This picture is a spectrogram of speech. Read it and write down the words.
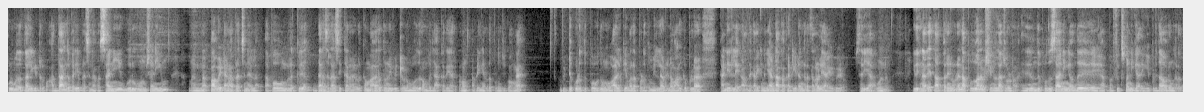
குடும்பத்தை தள்ளிக்கிட்டு இருக்கும். அதுதான் அங்கே பெரிய பிரச்சனை. அப்போ சனியும் குருவும் சனியும் நட்பாக போயிட்டாங்கன்னா பிரச்சனை இல்லை. அப்போது உங்களுக்கு தனுசு ராசிக்காரர்களுக்கு மகரத்துணை வீட்டில் விடும்போது ரொம்ப ஜாக்கிரதையாக இருக்கணும் அப்படிங்கிறத புரிஞ்சுக்கோங்க. விட்டு கொடுத்து போவது உங்கள் வாழ்க்கையை வளப்படுத்தும். இல்லை அப்படின்னா வாழ்க்கை ஃபுல்லாக கண்ணீரிலே காலத்தை கரைக்கணும். ஏண்டாப்பா கட்டிடங்கிற தலைவலி ஆகி போயிடும். சரியா? ஒன்று இதுக்கு நிறைய தாத்பரியங்கள் உண்டு. நான் பொதுவான விஷயங்கள் தான் சொல்கிறேன் இது வந்து புதுசாக நீங்கள் வந்து அப்போ ஃபிக்ஸ் பண்ணிக்காதீங்க. இப்படி தான் வருங்கிறத.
